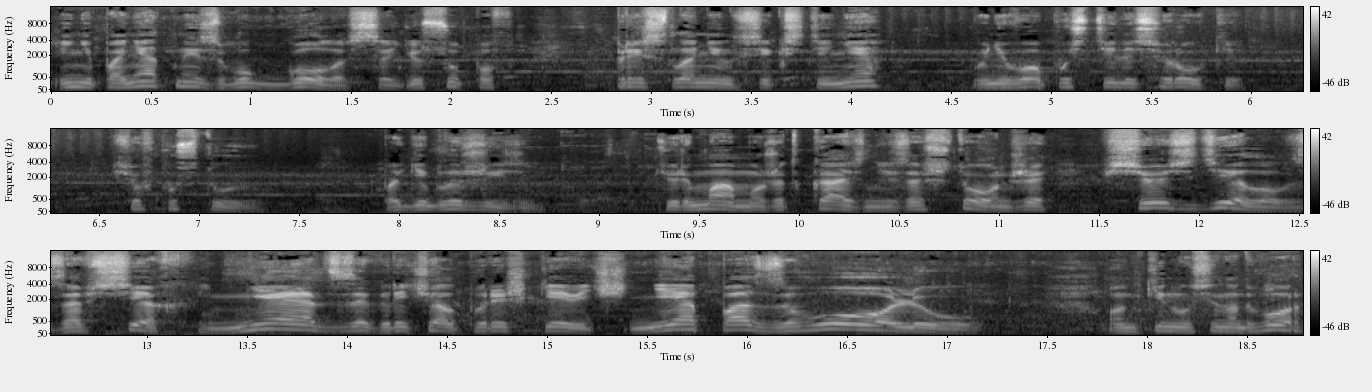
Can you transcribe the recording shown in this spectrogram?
и непонятный звук голоса. Юсупов прислонился к стене, у него опустились руки. Все впустую. Погибла жизнь. Тюрьма, может, казнь, и за что? Он же все сделал, за всех. «Нет!» — закричал Пуришкевич. «Не позволю!» Он кинулся на двор,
